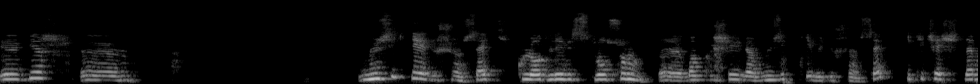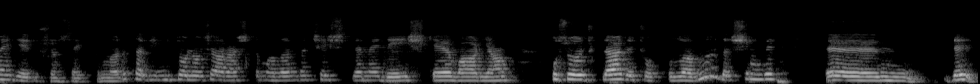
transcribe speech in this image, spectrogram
e, bir e, müzik diye düşünsek, Claude Lévi-Strauss'un e, bakışıyla müzik gibi düşünsek, iki çeşitleme diye düşünsek bunları. Tabii mitoloji araştırmalarında çeşitleme, değişke, varyant bu sözcükler de çok kullanılır da şimdi e, de,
